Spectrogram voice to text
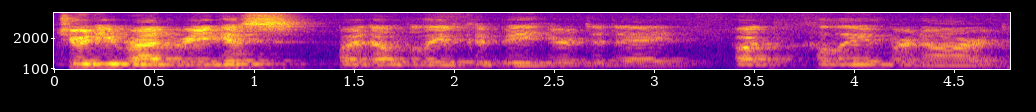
Judy Rodriguez, who I don't believe could be here today, but Colleen Bernard.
